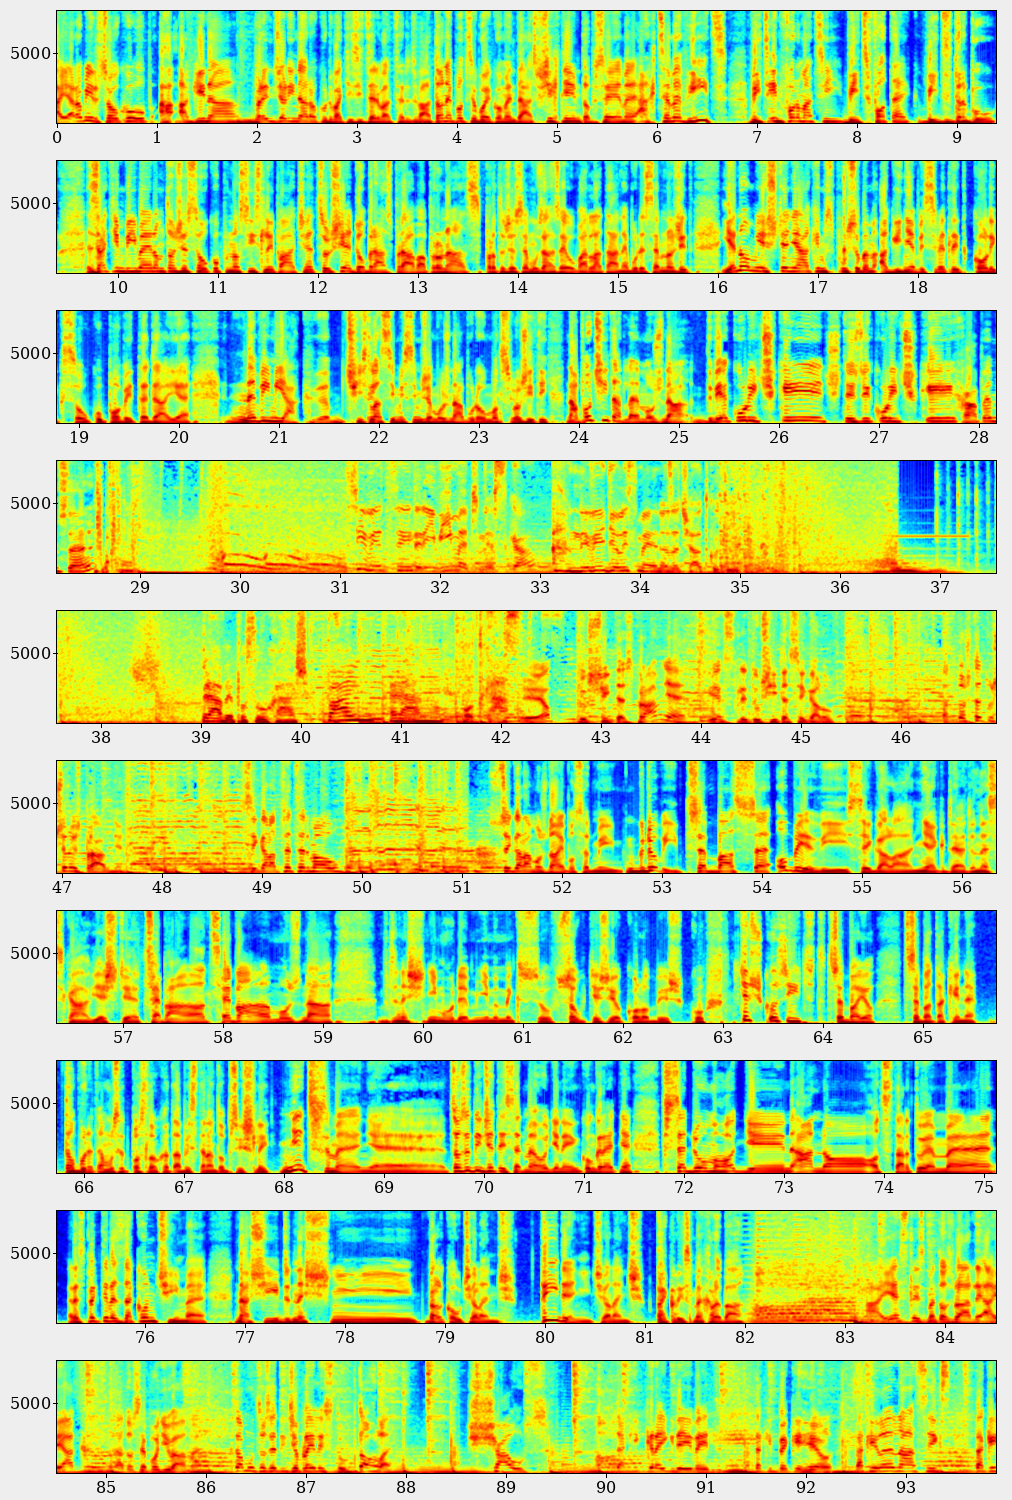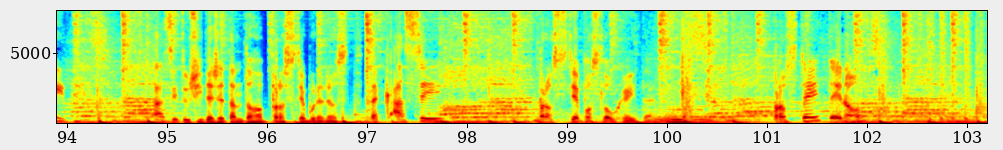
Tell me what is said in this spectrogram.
A Jaromír Soukup a Agina Brangelina roku 2022. To nepotřebuje komentář, všichni jim to přejeme a chceme víc. Víc informací, víc fotek, víc drbů. Zatím víme jenom to, že Soukup nosí slipáče, což je dobrá zpráva pro nás, protože se mu zahřejou varlata a nebude se množit. Jenom ještě nějakým způsobem Agině vysvětlit, kolik Soukupovi teda je. Nevím jak, čísla si myslím, že možná budou moc složitý. Na počítadle možná dvě kuličky, čtyři kuličky, chápem se? Tři věci, které víme dneska a nevěděli jsme je na začátku týdne. Právě posloucháš Fine Ráno podcast. Jo, tušíte správně, jestli tušíte Sigalu. Tak to jste tušili správně. Sigala před sedmou, Sigala možná i po sedmý. Kdo ví, třeba se objeví Sigala někde dneska. Ještě třeba, třeba možná v dnešním hudebním mixu, v soutěži o koloběžku. Těžko říct, třeba jo, třeba taky ne. To budete muset poslouchat, abyste na to přišli. Nicméně, co se týče ty sedmé hodiny, konkrétně v sedm hodin, ano, odstartujeme, respektive zakončíme naší dnešní velkou challenge. Týdenní challenge. Pekli jsme chleba. A jestli jsme to zvládli a jak, na to se podíváme. K tomu, co se týče playlistu, tohle. Shouse, taky Craig David, taky Becky Hill, taky Lil Nas X, taky... Asi tušíte, že tam toho prostě bude dost. Tak asi prostě poslouchejte. Prostě ty no.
